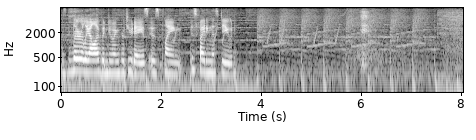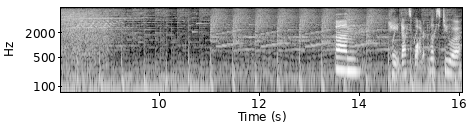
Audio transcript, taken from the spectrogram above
It's literally all I've been doing for two days is playing is fighting this dude. Um okay, that's water. Let's do a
